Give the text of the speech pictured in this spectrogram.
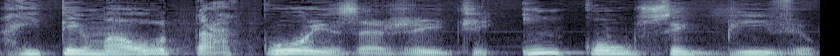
Aí tem uma outra coisa, gente, inconcebível.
